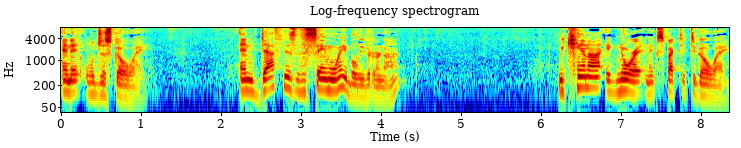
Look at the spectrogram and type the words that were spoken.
and it will just go away. And death is the same way, believe it or not. We cannot ignore it and expect it to go away.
